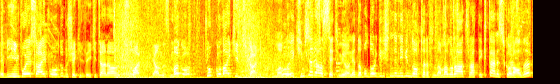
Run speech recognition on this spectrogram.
e, bir infoya sahip oldu bu şekilde. İki tane oyuncusu var. Yalnız Mago çok kolay kill çıkardı burada. Mago'yu kimse rahatsız etmiyor. Ne double door girişinde ne window tarafında. Mago rahat rahat iki tane skor aldı.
